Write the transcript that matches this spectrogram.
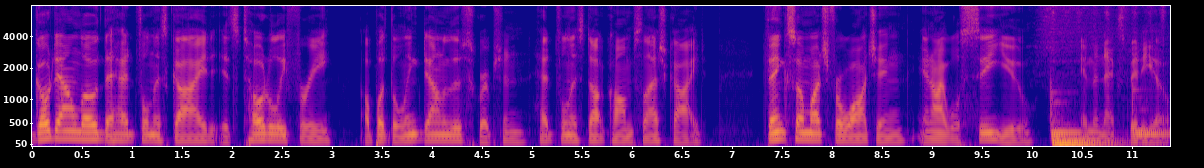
Go download the Headfulness Guide. It's totally free. I'll put the link down in the description, headfulness.com slash guide. Thanks so much for watching, and I will see you in the next video.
